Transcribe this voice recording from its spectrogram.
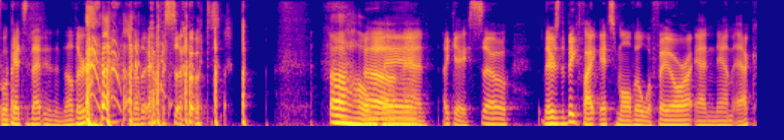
We'll get to that in another another episode. oh, man. Okay, so there's the big fight at Smallville with Faora and Nam-Ek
